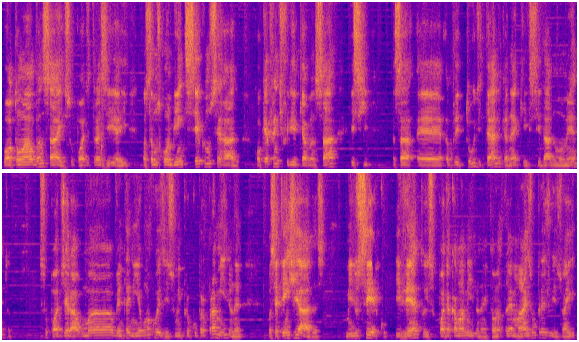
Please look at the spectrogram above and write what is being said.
voltam a avançar. Isso pode trazer aí. Nós estamos com um ambiente seco no cerrado. Qualquer frente fria que avançar, esse, essa é, amplitude térmica, né, que se dá no momento, isso pode gerar alguma ventania, alguma coisa. Isso me preocupa para milho, né? Você tem geadas, milho seco e vento, isso pode acalmar milho, né? Então é mais um prejuízo. Aí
